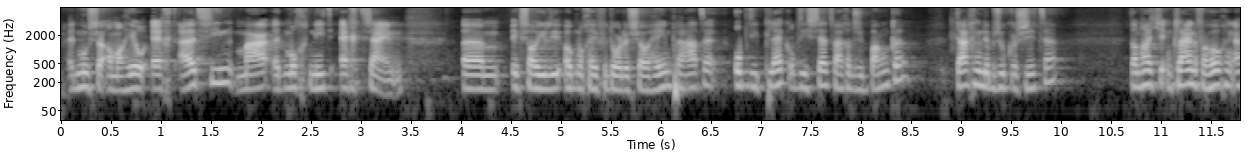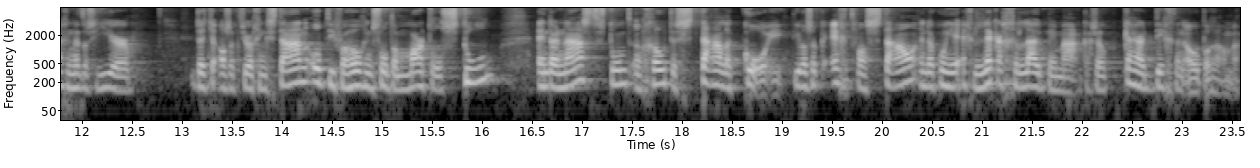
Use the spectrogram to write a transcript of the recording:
Het moest er allemaal heel echt uitzien, maar het mocht niet echt zijn. Ehm, ik zal jullie ook nog even door de show heen praten. Op die plek, op die set, waren dus banken. Daar gingen de bezoekers zitten. Dan had je een kleine verhoging, eigenlijk net als hier, dat je als acteur ging staan. Op die verhoging stond een martelstoel. En daarnaast stond een grote stalen kooi. Die was ook echt van staal en daar kon je echt lekker geluid mee maken. Zo keihard dicht en open rammen.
